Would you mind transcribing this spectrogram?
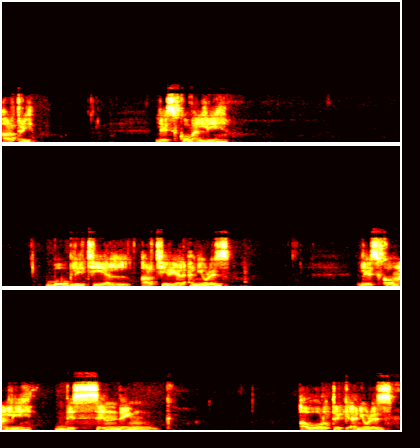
artery. Less commonly popliteal arterial aneurysm, less commonly descending aortic aneurysm,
